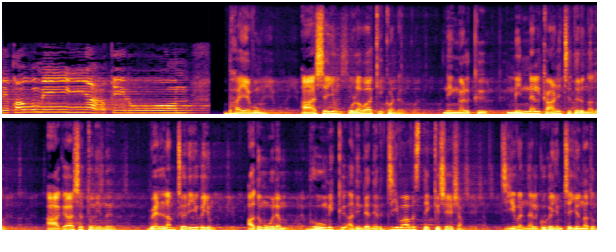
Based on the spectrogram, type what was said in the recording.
لقوم يعقلون ഭയവും ആശയും ഉളവാക്കിക്കൊണ്ട് നിങ്ങൾക്ക് മിന്നൽ കാണിച്ചു തരുന്നതും ആകാശത്തുനിന്ന് വെള്ളം ചൊരിയുകയും അതുമൂലം ഭൂമിക്ക് അതിന്റെ നിർജീവാവസ്ഥയ്ക്കു ശേഷം ജീവൻ നൽകുകയും ചെയ്യുന്നതും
